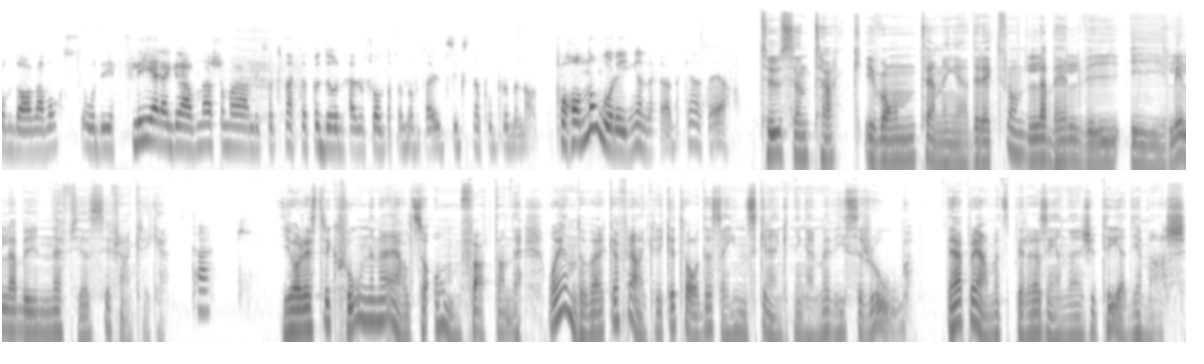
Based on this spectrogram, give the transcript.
om dagen av oss. Och det är flera grannar som har liksom knackat på dörren här och frågat om de får ta utsikterna på promenad. På honom går det ingen nöd kan jag säga. Tusen tack Yvonne Tenninge direkt från La Belle Vie i lilla byn Nefjes i Frankrike. Tack. Ja, restriktionerna är alltså omfattande och ändå verkar Frankrike ta dessa inskränkningar med viss ro. Det här programmet spelades in den 23 mars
